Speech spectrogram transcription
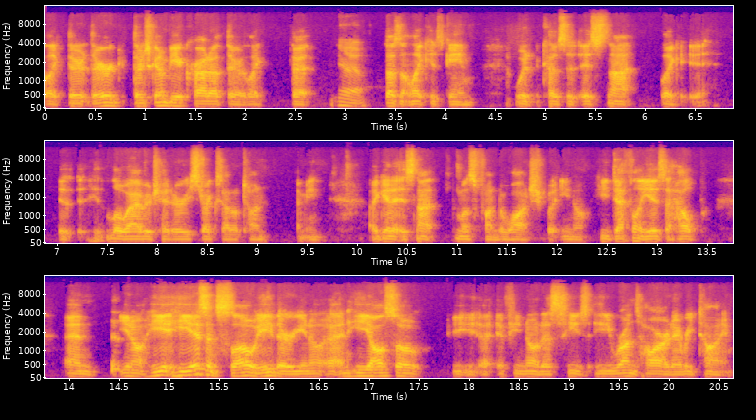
Like there there there's gonna be a crowd out there like that Yeah, doesn't like his game, would because it, it's not like it, it, low average hitter. He strikes out a ton. I mean, I get it. It's not the most fun to watch, but you know, he definitely is a help. And you know, he he isn't slow either. You know, and he also, if you notice, he's he runs hard every time.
